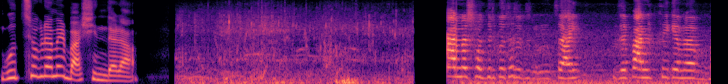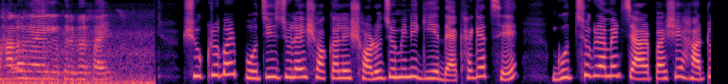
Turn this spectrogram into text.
গুচ্ছগ্রামের বাসিন্দারা। আমরা সর্দির কথা চাই যে পানির থেকে আমরা ভালো হয়ে ইয়ে পাই। শুক্রবার পঁচিশ জুলাই সকালে সরজমিনে গিয়ে দেখা গেছে গুচ্ছগ্রামের চারপাশে হাঁটু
